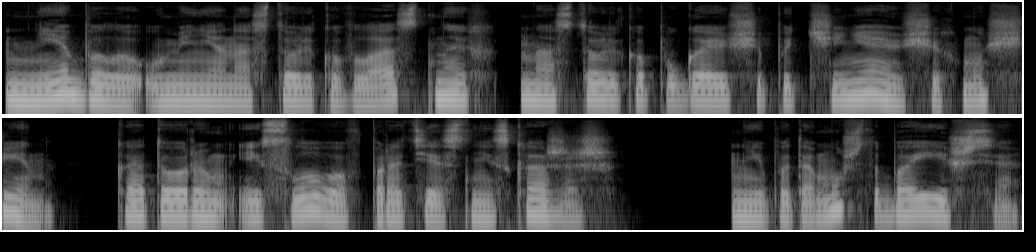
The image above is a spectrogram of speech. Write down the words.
Не было у меня настолько властных, настолько пугающе подчиняющих мужчин, которым и слова в протест не скажешь. Не потому что боишься,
